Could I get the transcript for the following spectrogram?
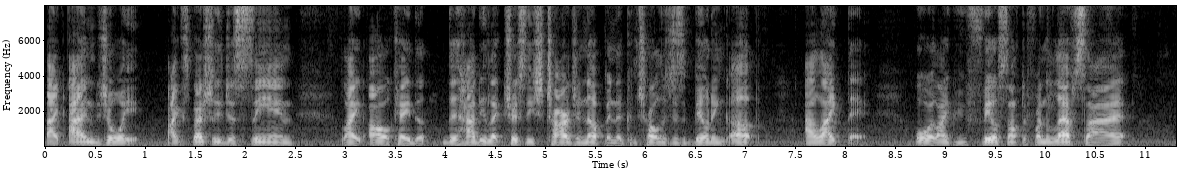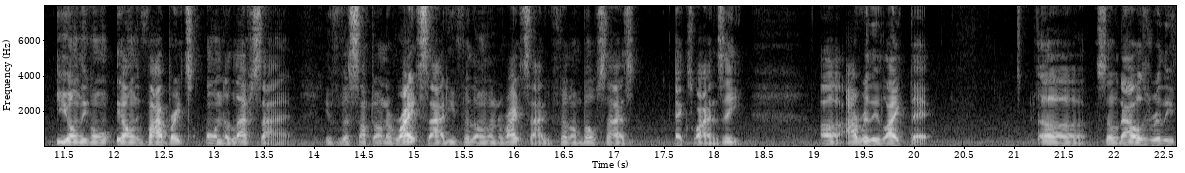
Like i enjoy it. Like especially just seeing like oh, okay the, the how the electricity's charging up and the controller's just building up. I like that. Or like you feel something from the left side you only going it only vibrates on the left side. If you feel something on the right side you feel it on the right side. You feel on both sides x y and z. Uh, i really like that uh so that was really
